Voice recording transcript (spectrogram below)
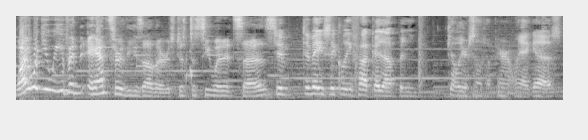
Why would you even answer these others just to see what it says? To, to basically fuck it up and kill yourself, apparently, I guess.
